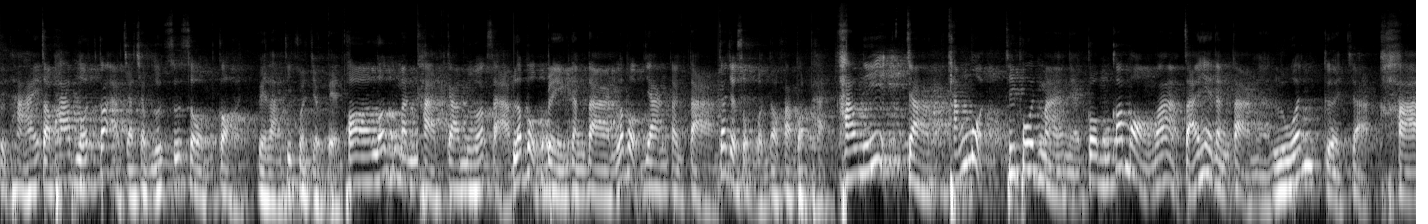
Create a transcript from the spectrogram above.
สุดท้ายสภาพรถก็อาจจะชำรุดทรุดโทรมก่อนเวลาที่ควรจะเป็น พอรถมันขาดการบำรักษาระบบเบรกต่างๆ ระบบยางต่างๆ ก็จะส่งผลต่อความปลอดภัยคราวนี้จากทั้งหมดที่พูดมาเนี่ยกรมก็มองว่าสาเหตุต่างๆเนี่ยล้วนเกิดจากขา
